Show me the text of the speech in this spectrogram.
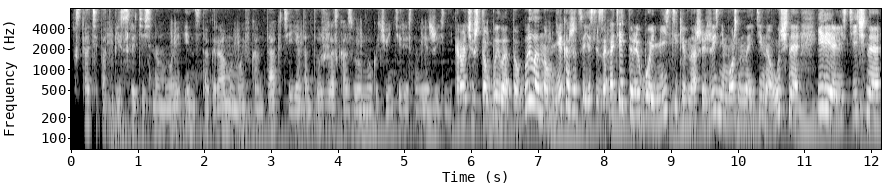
Кстати, подписывайтесь на мой инстаграм и мой вконтакте. Я там тоже рассказываю много чего интересного из жизни. Короче, что было, то было, но мне кажется, если захотеть, то любой мистики в нашей жизни можно найти научное и реалистичное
